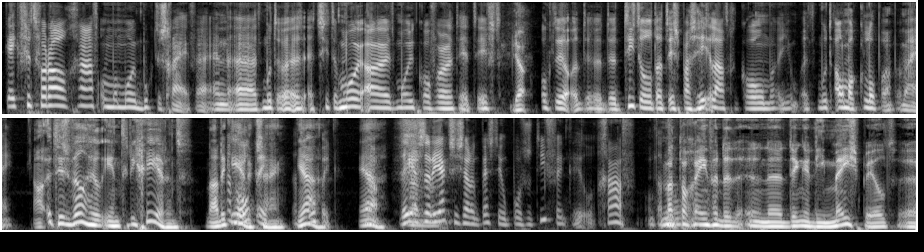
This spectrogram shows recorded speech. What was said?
kijk, ik vind het vooral gaaf om een mooi boek te schrijven. En eh, het, moet, eh, het ziet er mooi uit, mooi cover. Het, het heeft Ja. ook de, de, de titel, dat is pas heel laat gekomen. Je- Het moet allemaal kloppen bij mij. Nou, het is wel heel intrigerend, laat ik Dat eerlijk ik. zijn. Dat ja. hoop ik. Ja. De eerste reacties zijn ook best heel positief. Vind ik heel gaaf. Maar toch een van de dingen die meespeelt. eh,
